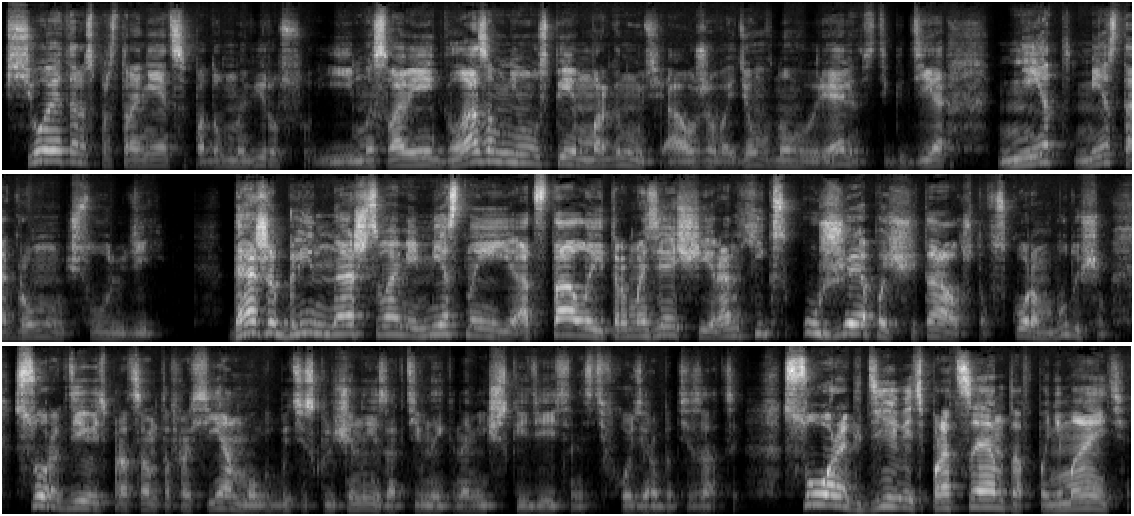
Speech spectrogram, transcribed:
Все это распространяется подобно вирусу, и мы с вами глазом не успеем моргнуть, а уже войдем в новую реальность, где нет места огромному числу людей. Даже, блин, наш с вами местный отсталый тормозящий Ранхикс уже посчитал, что в скором будущем 49% россиян могут быть исключены из активной экономической деятельности в ходе роботизации. 49%, понимаете?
